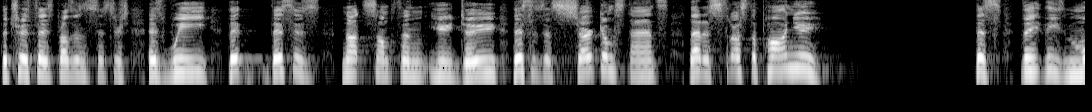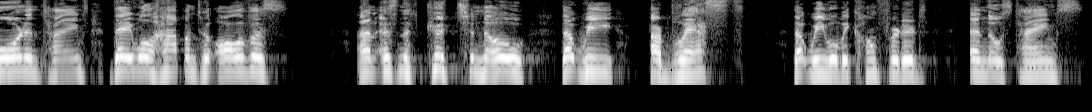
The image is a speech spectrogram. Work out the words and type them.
the truth is, brothers and sisters, is we, that this is not something you do. This is a circumstance that is thrust upon you. This, the, these mourning times, they will happen to all of us. And isn't it good to know that we are blessed, that we will be comforted in those times?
